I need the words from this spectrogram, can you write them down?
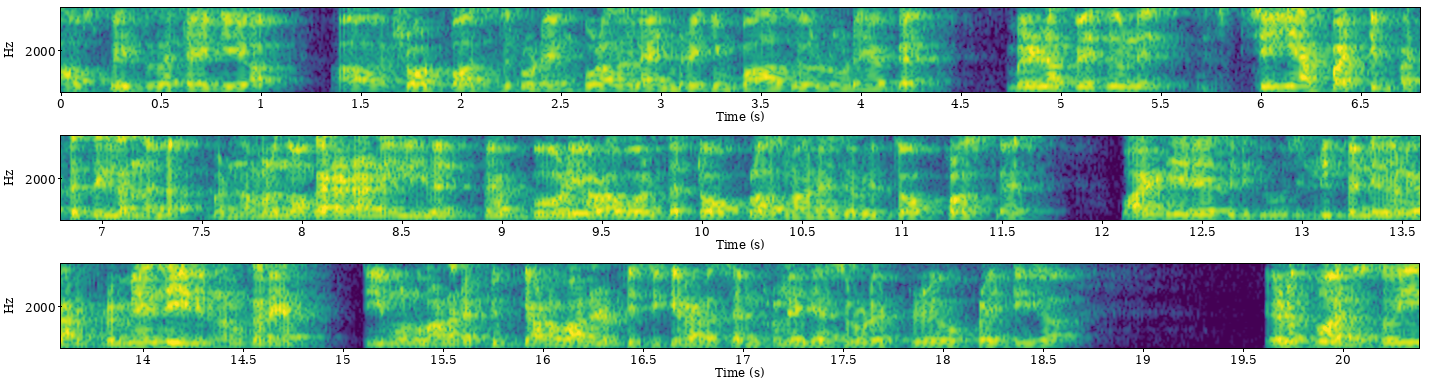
ഹാഫ് സ്പേസസ് അറ്റാക്ക് ചെയ്യുക ഷോർട്ട് പാസസിലൂടെയും കൂടാതെ ലൈൻ ബ്രേക്കിംഗ് പാസുകളിലൂടെയൊക്കെ ബിൽഡപ്പ് ഫേസുകൾ ചെയ്യാൻ പറ്റും. പറ്റത്തില്ലെന്നല്ല. ബട്ട് നമ്മൾ നോക്കാനാണെങ്കിൽ ഈവൻ പെപ് ഗോഡിയോള പോലത്തെ top class manager with top class players wide ഏരിയാസിൽ ഹ്യൂജ്ലി ഡിപ്പെൻഡ് ചെയ്ത് കാരണം പ്രീമിയർ ലീഗിൽ നമുക്കറിയാം ടീമുകൾ വളരെ ക്വിക്കാണ് വളരെ ഫിസിക്കലാണ് സെൻട്രൽ ഏരിയാസിലൂടെ എപ്പോഴും ഓപ്പറേറ്റ് ചെയ്യുക. എളുപ്പമല്ല. സോ ഈ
